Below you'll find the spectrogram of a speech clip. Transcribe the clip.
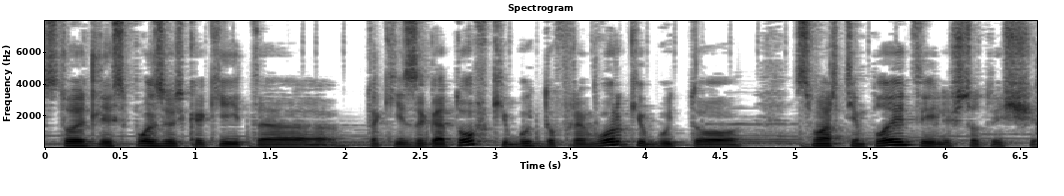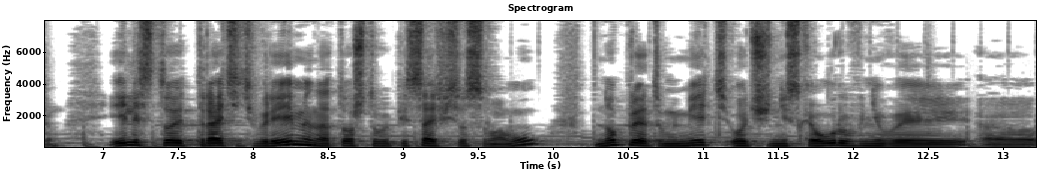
стоит ли использовать какие-то такие заготовки, будь то фреймворки, будь то смарт-темплейты или что-то еще. Или стоит тратить время на то, чтобы писать все самому, но при этом иметь очень низкоуровневые, э,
